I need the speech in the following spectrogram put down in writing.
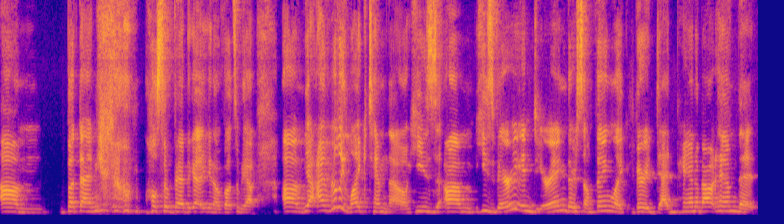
Um, but then you know, also bad to get you know vote somebody out. Um, yeah, I really liked him though. He's um, he's very endearing. There's something like very deadpan about him that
